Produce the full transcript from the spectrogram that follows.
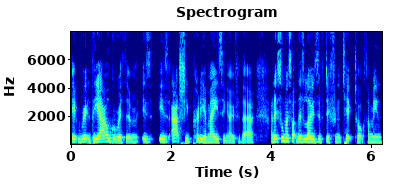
It re- the algorithm is is actually pretty amazing over there. And it's almost like there's loads of different tiktoks. I mean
